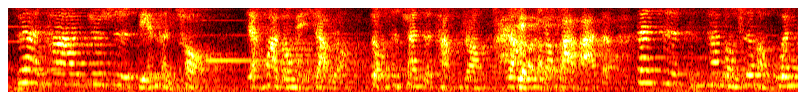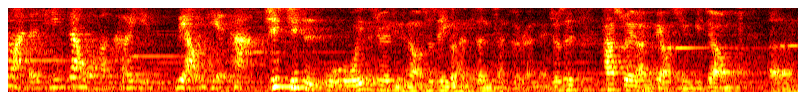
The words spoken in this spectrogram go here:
虽然他就是脸很臭，讲话都没笑容，总是穿着唐装，然后凶巴巴的，但是他总是很温暖的心，让我们可以了解他。其实，其实我我一直觉得景晨老师是一个很真诚的人呢，就是他虽然表情比较，呃，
